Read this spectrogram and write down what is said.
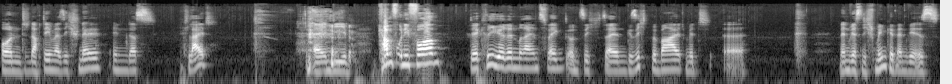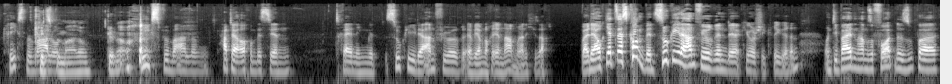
Und nachdem er sich schnell in das Kleid, äh, in die Kampfuniform der Kriegerin reinzwängt und sich sein Gesicht bemalt mit, äh, nennen wir es nicht Schminke, nennen wir es Kriegsbemalung. Kriegsbemalung, genau. Kriegsbemalung. Hat er auch ein bisschen Training mit Suki, der Anführer, äh, wir haben noch ihren Namen gar nicht gesagt. Weil der auch jetzt erst kommt mit Suki, der Anführerin der Kyoshi-Kriegerin. Und die beiden haben sofort eine super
